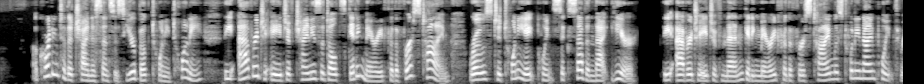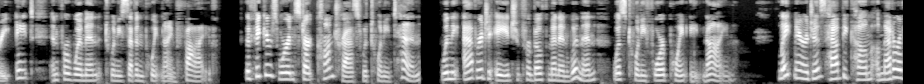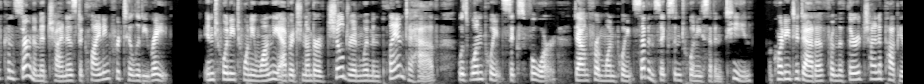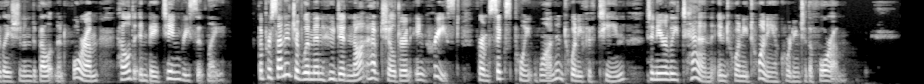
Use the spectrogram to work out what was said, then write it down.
According to the China Census Yearbook 2020, the average age of Chinese adults getting married for the first time rose to 28.67 that year, the average age of men getting married for the first time was 29.38 and for women 27.95. The figures were in stark contrast with 2010 when the average age for both men and women was 24.89. Late marriages have become a matter of concern amid China's declining fertility rate. In 2021, the average number of children women planned to have was 1.64, down from 1.76 in 2017, according to data from the Third China Population and Development Forum held in Beijing recently. The percentage of women who did not have children increased from 6.1 in 2015 to nearly 10 in 2020, according to the forum.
